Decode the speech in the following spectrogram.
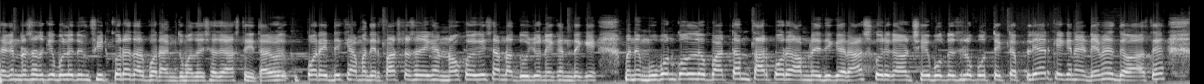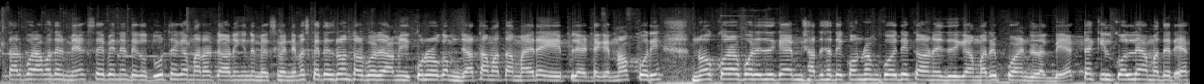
সেকেন্ড আসারকে বলে তুমি ফিট করো, তারপর আমি তোমাদের সাথে আসতেই। তারপরে এদিকে আমাদের ফার্স্ট আসার এখানে নক হয়ে গেছে, আমরা দুজন এখান থেকে মানে মুভ অন করলেও পারতাম, তারপরে আমরা এদিকে রাশ করি, কারণ সে বলতেছিল প্রত্যেকটা প্লেয়ারকে এখানে ড্যামেজ দেওয়া আছে। তারপর আমাদের ম্যাক্স সেভেনে দেখো, দূর থেকে মারার কারণে কিন্তু ম্যাক্স সেভেন ড্যামেজ খাইতেছিলাম তারপরে আমি কোনো রকম জাতা মাতা মাইরে এই প্লেয়ারটাকে নক করি। নক করার পরে এদিকে আমি সাথে সাথে কনফার্ম করে দিই, কারণ এদিকে আমাদের পয়েন্ট লাগবে। একটা কিল করলে আমাদের এক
